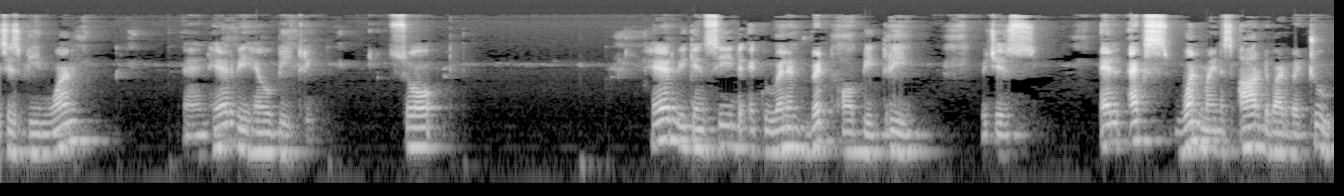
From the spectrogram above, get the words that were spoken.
this is beam 1 and here we have b3 so here we can see the equivalent width of b3 which is lx1 minus r divided by 2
